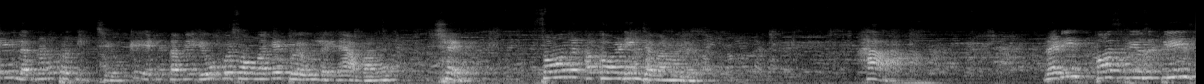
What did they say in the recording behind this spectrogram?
એ લગ્નનું પ્રતીક છે ઓકે? એટલે તમે એવું કોઈ સોંગ વાગે તો એવું લઈને આવવાનું છે. સોંગ અકોર્ડિંગ જવાનું છે. હા રેડી ફર્સ્ટ મ્યુઝિક પ્લીઝ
